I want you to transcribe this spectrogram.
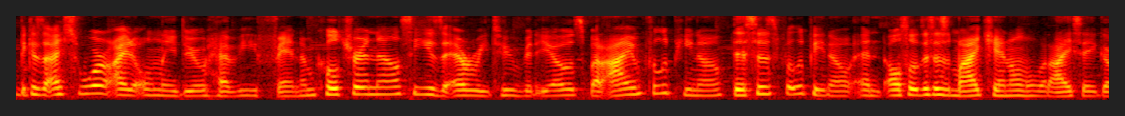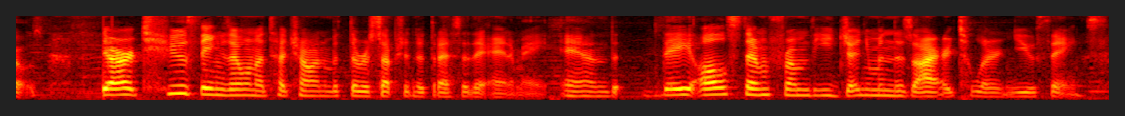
because I swore I'd only do heavy fandom culture analyses every two videos, but I am Filipino. This is Filipino, and also this is my channel, and what I say goes. There are two things I want to touch on with the reception to Trese de anime, and they all stem from the genuine desire to learn new things.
